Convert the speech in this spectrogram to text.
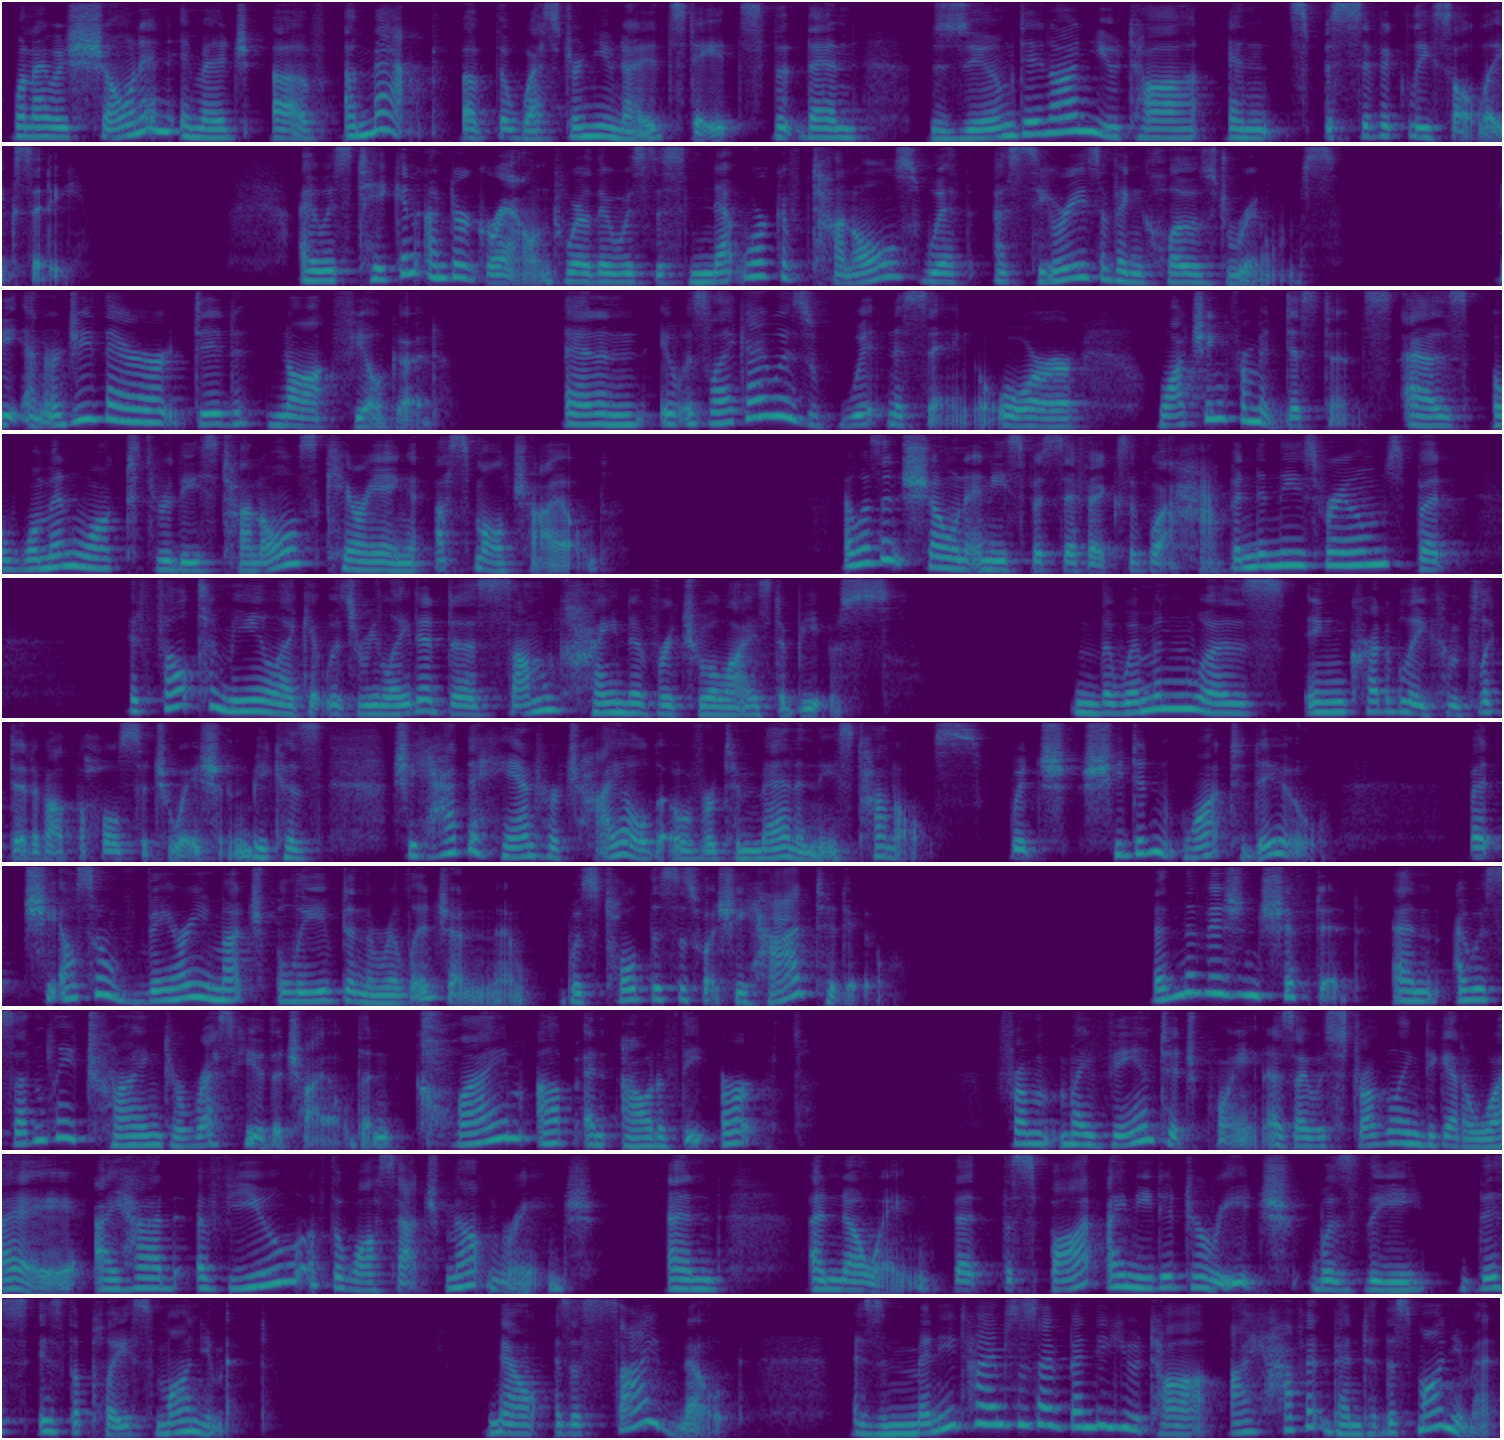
when I was shown an image of a map of the western United States that then zoomed in on Utah and specifically Salt Lake City. I was taken underground where there was this network of tunnels with a series of enclosed rooms. The energy there did not feel good. And it was like I was witnessing or watching from a distance as a woman walked through these tunnels carrying a small child. I wasn't shown any specifics of what happened in these rooms, but it felt to me like it was related to some kind of ritualized abuse. The woman was incredibly conflicted about the whole situation because she had to hand her child over to men in these tunnels, which she didn't want to do. But she also very much believed in the religion and was told this is what she had to do. Then the vision shifted, and I was suddenly trying to rescue the child and climb up and out of the earth. From my vantage point, as I was struggling to get away, I had a view of the Wasatch Mountain Range and a knowing that the spot I needed to reach was the This is the Place monument. Now, as a side note, as many times as I've been to Utah, I haven't been to this monument.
